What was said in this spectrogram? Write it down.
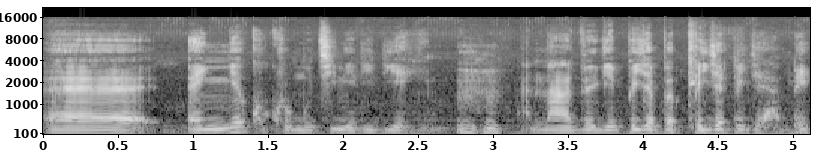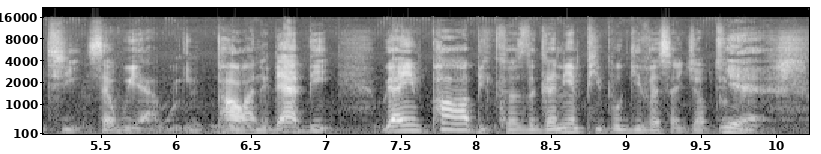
ɛɛ eh, ɛnyɛ kokoromuti na ɛdidi ehim mm-hmm. anaa vɛgɛ pagya pagya pagya abɛtiri sɛ we are we empower ne dabi we are empowered because the Ghanaian people give us a job to do. Yes.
